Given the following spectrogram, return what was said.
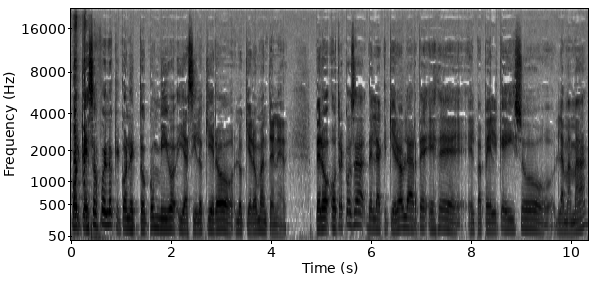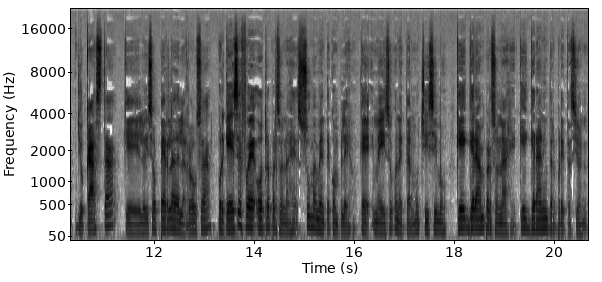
porque eso fue lo que conectó conmigo y así lo quiero lo quiero mantener. Pero otra cosa de la que quiero hablarte es de el papel que hizo la mamá, Yocasta, que lo hizo Perla de la Rosa, porque ese fue otro personaje sumamente complejo que me hizo conectar muchísimo. Qué gran personaje, qué gran interpretación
